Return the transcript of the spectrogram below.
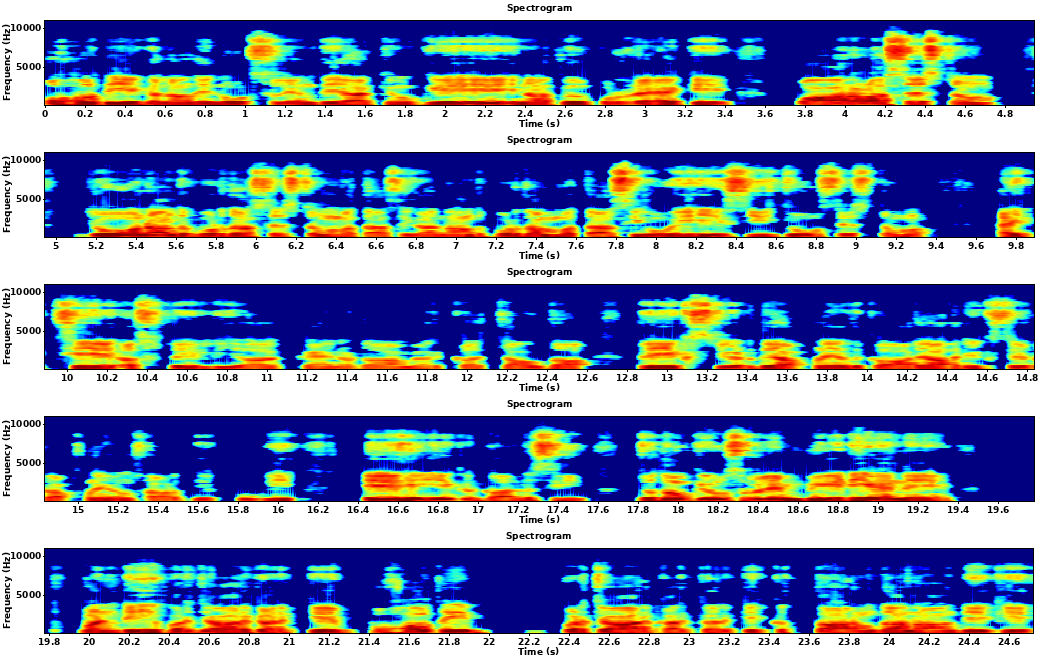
ਬਹੁਤ ਹੀ ਇਹ ਗੱਲਾਂ ਦੇ ਨੋਟਸ ਲੈਂਦੇ ਆ, ਕਿਉਂਕਿ ਇਹ ਇਹਨਾਂ ਤੋਂ ਕੋਲ ਰਹਿ ਕੇ ਬਾਹਰ ਵਾਲਾ ਸਿਸਟਮ ਜੋ ਆਨੰਦਪੁਰ ਦਾ ਸਿਸਟਮ ਮਤਾ ਸੀਗਾ ਆਨੰਦਪੁਰ ਦਾ ਮਤਾ ਸੀ, ਉਹ ਇਹੀ ਸੀ ਜੋ ਸਿਸਟਮ ਇੱਥੇ ਆਸਟ੍ਰੇਲੀਆ, ਕੈਨੇਡਾ, ਅਮਰੀਕਾ ਚੱਲਦਾ। ਹਰੇਕ ਸਟੇਟ ਦੇ ਆਪਣੇ ਅਧਿਕਾਰ ਆ, ਹਰੇਕ ਸਟੇਟ ਆਪਣੇ ਅਨੁਸਾਰ ਦੇਖੂਗੀ। ਇਹੀ ਇੱਕ ਗੱਲ ਸੀ, ਜਦੋਂ ਕਿ ਉਸ ਵੇਲੇ ਮੀਡੀਆ ਨੇ ਭੰਡੀ ਪ੍ਰਚਾਰ ਕਰਕੇ, ਬਹੁਤ ਹੀ ਪ੍ਰਚਾਰ ਕਰ ਕਰਕੇ ਇੱਕ ਧਰਮ ਦਾ ਨਾਮ ਦੇ ਕੇ,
